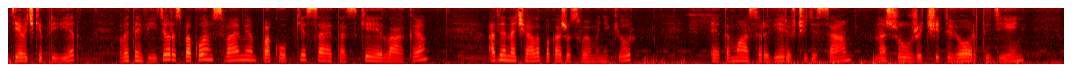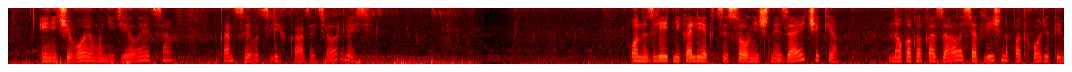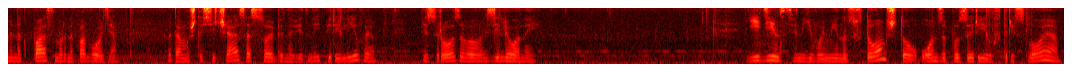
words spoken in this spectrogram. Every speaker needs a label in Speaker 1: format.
Speaker 1: Девочки, привет! В этом видео распакуем с вами покупки сайта Scale А для начала покажу свой маникюр. Это массор «Верю в чудеса». Ношу уже четвертый день. И ничего ему не делается. Концы вот слегка затерлись. Он из летней коллекции «Солнечные зайчики», но, как оказалось, отлично подходит именно к пасмурной погоде – потому что сейчас особенно видны переливы из розового в зеленый. Единственный его минус в том, что он запузырил в три слоя.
